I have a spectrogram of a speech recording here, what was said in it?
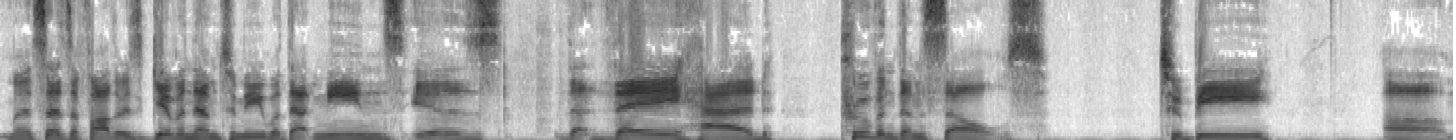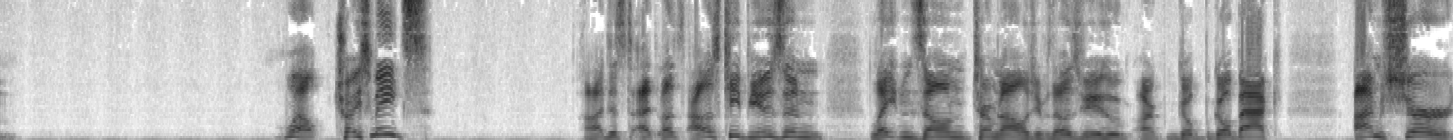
when it says the Father has given them to me, what that means is that they had proven themselves to be, um, well, choice meats. I just I, let's I'll just keep using Leighton's own terminology. For those of you who aren't go go back I'm sure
